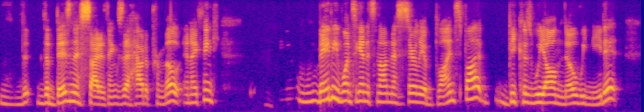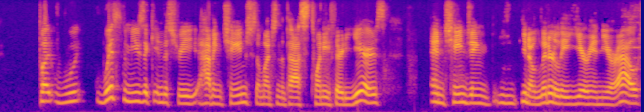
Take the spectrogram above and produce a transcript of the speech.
the, the business side of things, the how to promote. And I think maybe once again it's not necessarily a blind spot because we all know we need it, but w- with the music industry having changed so much in the past 20 30 years and changing you know literally year in year out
